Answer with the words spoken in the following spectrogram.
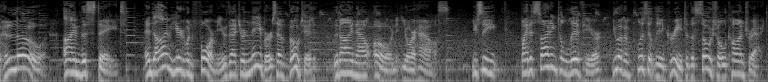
hello! I'm the state, and I'm here to inform you that your neighbors have voted that I now own your house. You see, by deciding to live here, you have implicitly agreed to the social contract,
